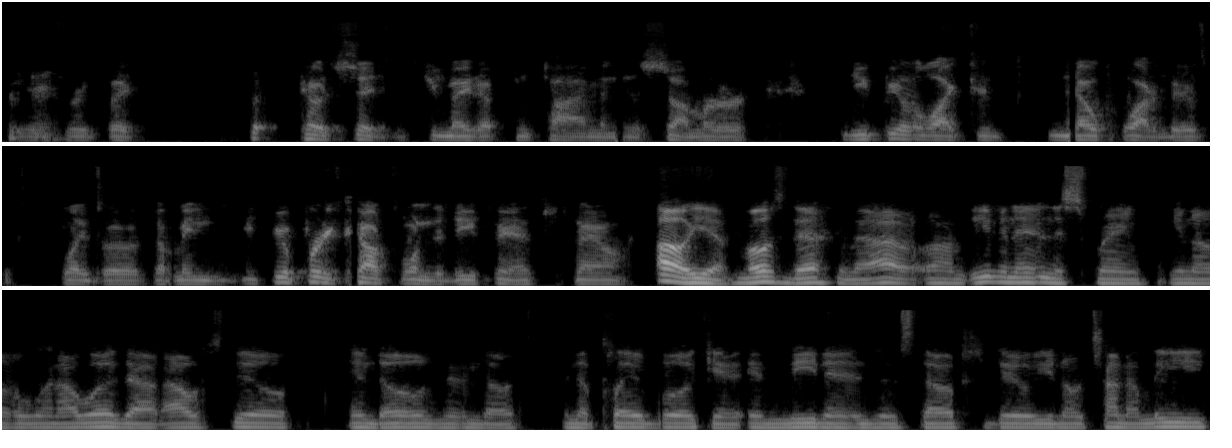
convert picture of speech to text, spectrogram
for your group. But Coach said that you made up some time in the summer do you feel like you know quite a bit of the playbook? I mean, you feel pretty comfortable in the defense now. Oh yeah, most definitely. I um even in the spring, you know, when I was out, I was still in those in the in the playbook and in meetings and stuff, to do, you know, trying to lead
